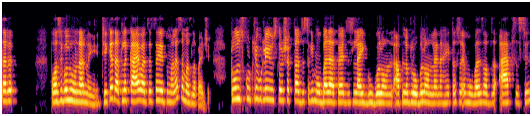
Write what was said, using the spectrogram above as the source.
तर पॉसिबल होणार नाहीये. ठीक आहे? त्यातलं काय वाचायचं हे तुम्हाला समजलं पाहिजे. टूल्स कुठले कुठले युज करू शकता? जसं की मोबाईल ऍप आहे जसं लाईक गुगल ऑन आपलं ग्लोबल ऑनलाईन आहे तसं मोबाईल ऍप्स असतील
